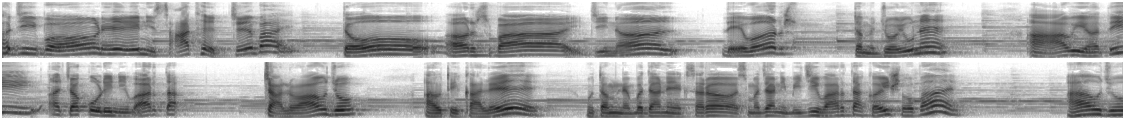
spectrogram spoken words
હજી પણ એની સાથે જ છે ભાઈ. તો હર્ષભાઈ, જીનલ, દેવર્ષ, તમે જોયું ને? આ આવી હતી આ ચકુડીની વાર્તા. ચાલો આવજો. આવતીકાલે હું તમને બધાને એક સરસ મજાની બીજી વાર્તા કહીશો ભાઈ. આવજો.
